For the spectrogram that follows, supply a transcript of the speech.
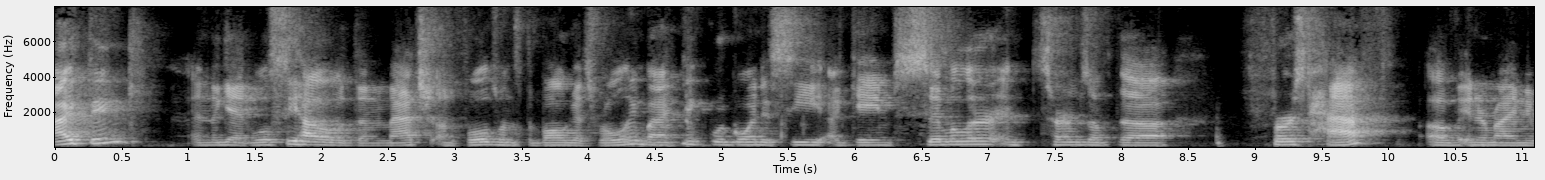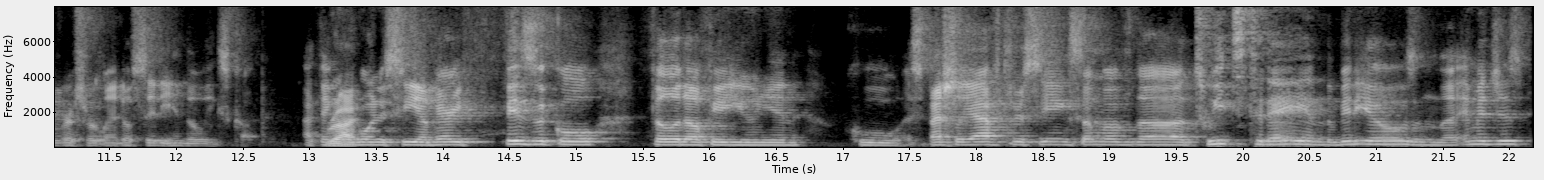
I think, and again, we'll see how the match unfolds once the ball gets rolling. But I think we're going to see a game similar in terms of the first half of Inter Miami versus Orlando City in the Leagues Cup. I think right. we're going to see a very physical Philadelphia Union who, especially after seeing some of the tweets today and the videos and the images,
